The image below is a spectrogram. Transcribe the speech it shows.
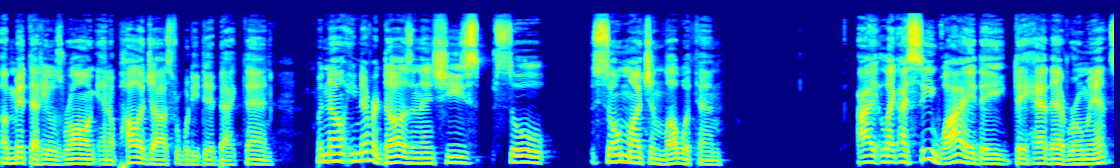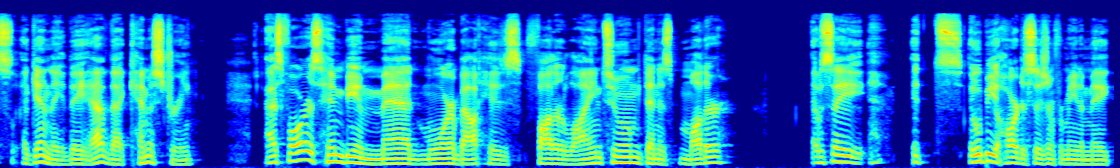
admit that he was wrong and apologize for what he did back then. But no, he never does. And then she's so so much in love with him. I like I see why they they had that romance. Again, they they have that chemistry. As far as him being mad more about his father lying to him than his mother, I would say it's it would be a hard decision for me to make.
